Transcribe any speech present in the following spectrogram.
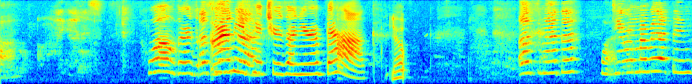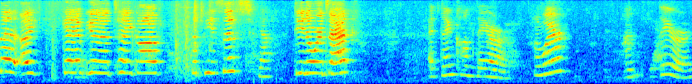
Oh my goodness. Wow, there's Let's army look pictures on your back. Yep. Uh, Samantha, What? do you remember that thing that I gave you to take off the pieces? Yeah. Do you know where it's at? I think on there. On where? On there.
